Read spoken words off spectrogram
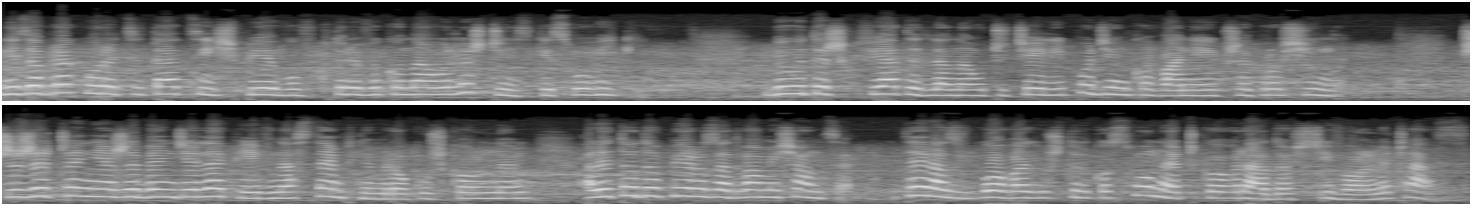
Nie zabrakło recytacji i śpiewów, które wykonały leszczyńskie słowiki. Były też kwiaty dla nauczycieli, podziękowania i przeprosiny. Przyrzeczenia, że będzie lepiej w następnym roku szkolnym, ale to dopiero za dwa miesiące. Teraz w głowach już tylko słoneczko, radość i wolny czas.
